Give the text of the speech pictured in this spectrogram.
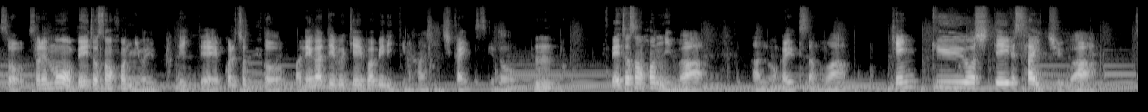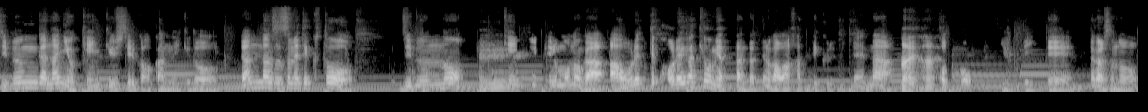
そうそれもベイトソン本人は言っていてこれちょっと、まあ、ネガティブケイパビリティの話に近いんですけどうん。ベイトソン本人はあのが言ってたのは研究をしている最中は自分が何を研究してるか分かんないけどだんだん進めていくと自分のえ研究してるものが、あ俺ってこれが興味あったんだっていうのが分かってくるみたいなはいはいこ。とを言っていてだからその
